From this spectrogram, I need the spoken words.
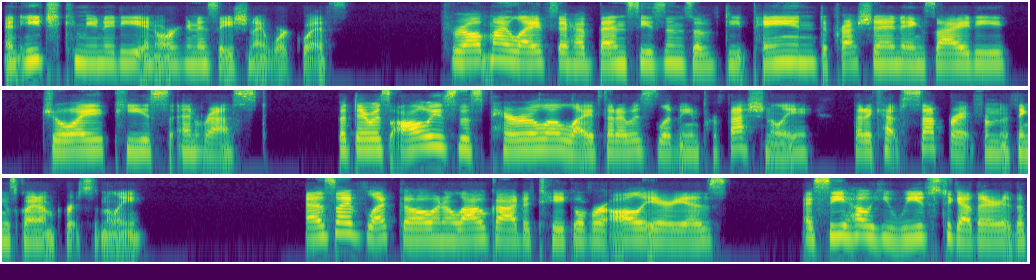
and each community and organization I work with. Throughout my life, there have been seasons of deep pain, depression, anxiety, joy, peace, and rest. But there was always this parallel life that I was living professionally that I kept separate from the things going on personally. As I've let go and allow God to take over all areas, I see how He weaves together the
